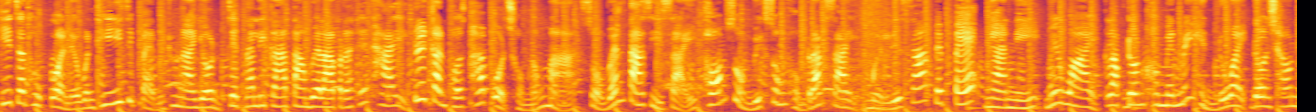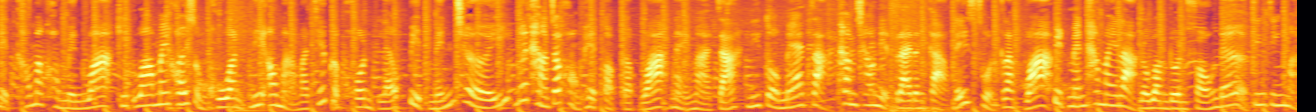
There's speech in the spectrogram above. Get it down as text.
ที่จะถูกปล่อยในวันที่ 28 มิถุนายน 7 นาฬิกาตามเวลาประเทศไทย ด้วยการโพสต์ภาพอวดชมน้องหมา สวมแว่นตาสีใส พร้อมสวมวิกทรงผมรากไทรเหมือนลิซ่าเป๊ะๆงานนี้ไม่วายกลับโดนคอมเมนต์ไม่เห็นด้วยโดนชาวเน็ตเข้ามาคอมเมนต์ว่าคิดว่าไม่ค่อยสมควรนี่เอาหมามาเทียบกับคนแล้วปิดเม้นเฉย เมื่อทางเจ้าของเพจตอบกลับว่าไหนหมาจ๊ะ นี่ตัวแม่จ้ะทำชาวเน็ตรายดังกล่าวได้สวนกลับว่าปิดเม้นทำไมล่ะ ระวังโดนฟ้องเด้อจริง ๆ หมา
